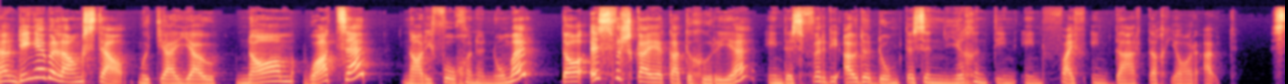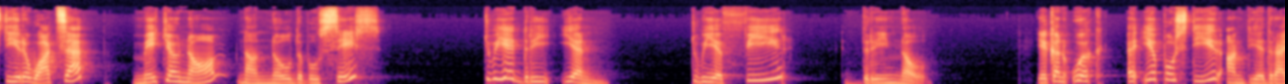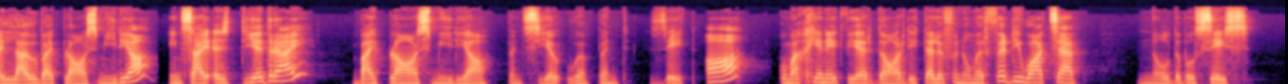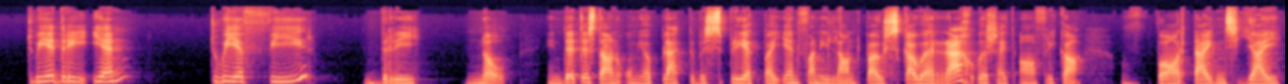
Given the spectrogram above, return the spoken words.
Nou indien jy belangstel, moet jy jou naam WhatsApp na die volgende nommer 0724579208 Daar is verskeie kategorieë en dis vir die ouderdom tussen 19 en 35 jaar oud. Stuur 'n WhatsApp met jou naam na 066 231 2430. Jy kan ook 'n e-pos stuur aan Deedrey Lou by Plaas Media en sy is deedrey by plaasmedia.co.za. Kom ek gee net weer daardie telefoonnommer vir die WhatsApp 066 231 2430. En dit is dan om jou plek te bespreek by een van die landbou skoue reg oor Suid-Afrika waar tydens jy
